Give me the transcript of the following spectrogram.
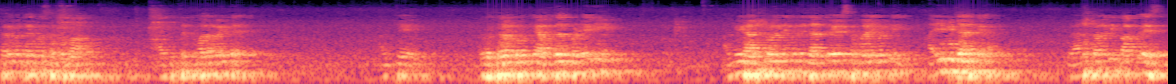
सर्व धर्म समभाव आधी तुम्हाला माहीत आहे. आमचे रुद्रापूरचे अफजल पटेल आम्ही राष्ट्रवादीमध्ये जातोय समाजवादी आई पाटील हाही विचार केला. राष्ट्रवादी काँग्रेस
